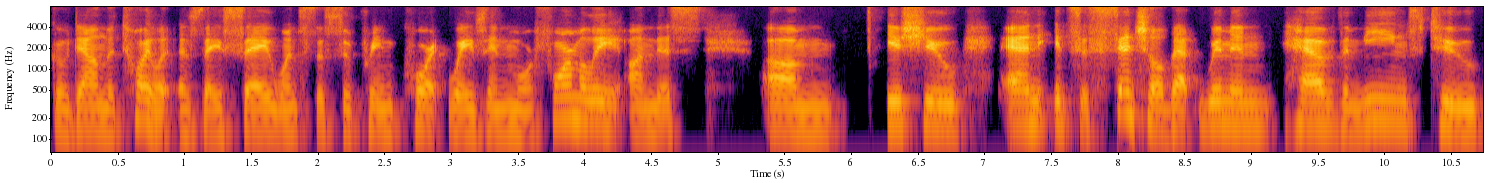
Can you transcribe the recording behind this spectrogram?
go down the toilet, as they say, once the Supreme Court weighs in more formally on this um, issue. And it's essential that women have the means to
